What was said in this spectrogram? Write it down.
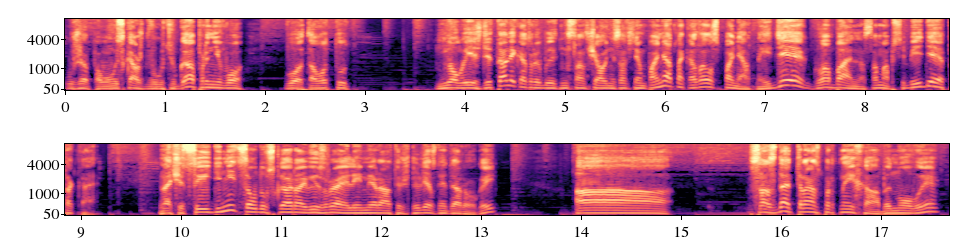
уже по-моему, из каждого утюга про него. Вот, а вот тут много есть деталей, которые были не сначала не совсем понятны, оказалось понятно. Идея глобально, сама по себе идея такая. Значит, соединить Саудовскую Аравию, Израиль и Эмираты железной дорогой, а, создать транспортные хабы новые –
